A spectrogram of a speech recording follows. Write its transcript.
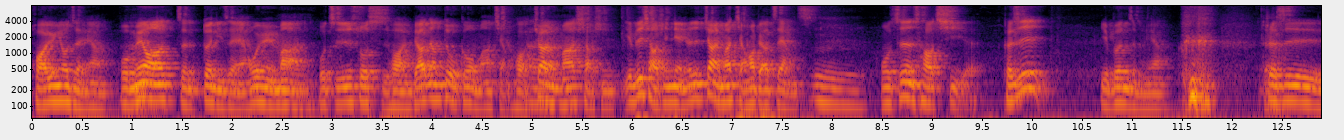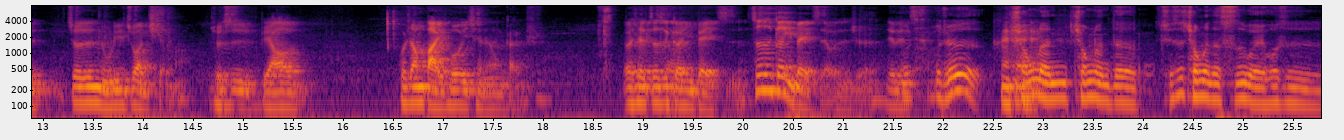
怀孕又怎样？我没有要怎对你怎样，我也没骂你，我只是说实话，你不要这样对我跟我妈讲话，叫你妈小心，也不是小心点，就是叫你妈讲话不要这样子。嗯，我真的超气的，可是也不能怎么样，就是就是努力赚钱嘛，就是不要，我想摆脱以前那种感觉，而且这是跟一辈子，真是跟一辈子，我真的觉得有点惨。我觉得穷人 穷人的其实穷人的思维或是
